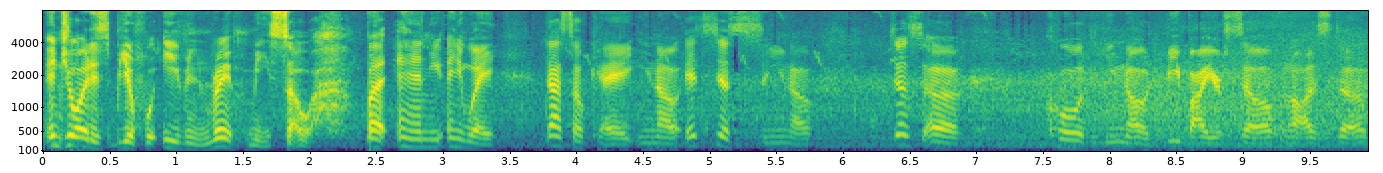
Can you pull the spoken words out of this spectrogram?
enjoy this beautiful evening with me. So, but, and anyway, that's okay. You know, it's just, you know, just uh, cool, to, you know, to be by yourself and all that stuff.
